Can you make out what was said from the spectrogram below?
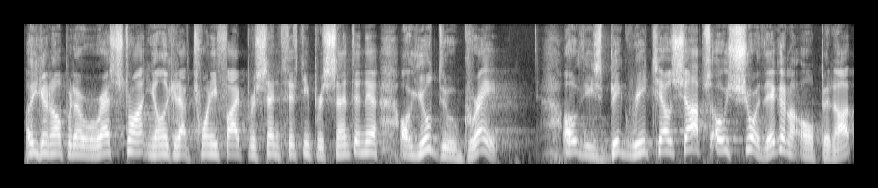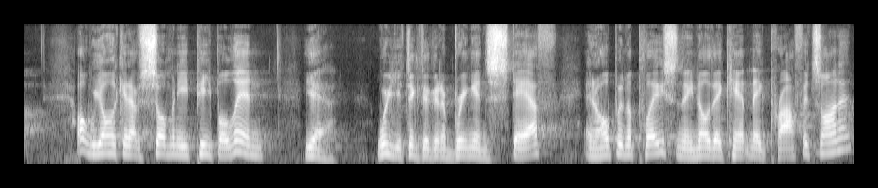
Oh, you're going to open a restaurant, you only could have 25%, 50% in there? Oh, you'll do great. Oh, these big retail shops? Oh, sure, they're going to open up. Oh, we only can have so many people in. Yeah. Where do you think they're going to bring in staff and open a place and they know they can't make profits on it?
